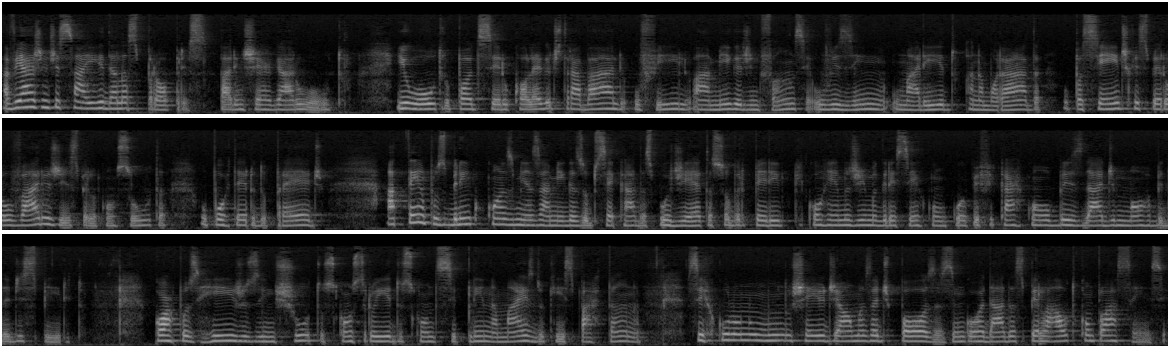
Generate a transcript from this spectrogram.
A viagem de sair delas próprias para enxergar o outro e o outro pode ser o colega de trabalho, o filho, a amiga de infância, o vizinho, o marido, a namorada, o paciente que esperou vários dias pela consulta, o porteiro do prédio. Há tempos brinco com as minhas amigas obcecadas por dieta sobre o perigo que corremos de emagrecer com o corpo e ficar com a obesidade mórbida de espírito. Corpos rijos e enxutos, construídos com disciplina mais do que espartana, circulam num mundo cheio de almas adiposas, engordadas pela autocomplacência.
